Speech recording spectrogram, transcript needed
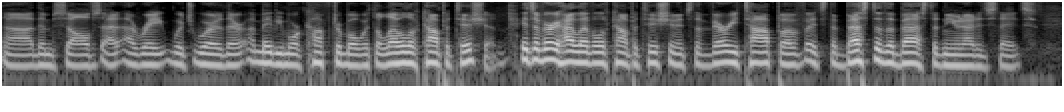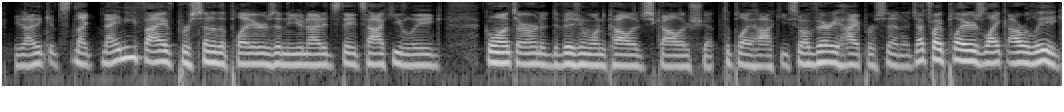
uh, themselves at a rate which where they're uh, maybe more comfortable with the level of competition. It's a very high level of competition. It's the very top of it's the best of the best in the United States. You know, I think it's like 95% of the players in the United States Hockey League go on to earn a Division One college scholarship to play hockey. So a very high percentage. That's why players like our league.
